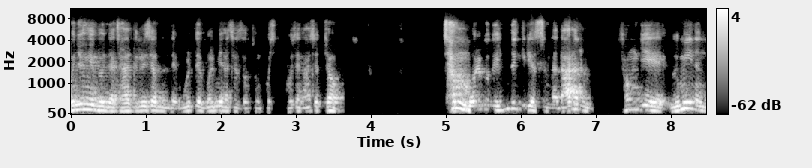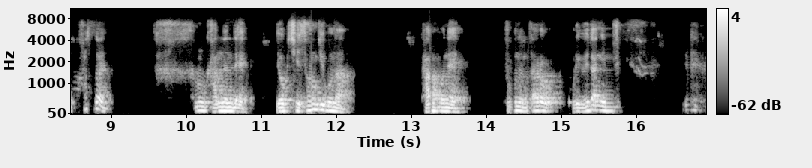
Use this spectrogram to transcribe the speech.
은정님도 이제 잘 들으셨는데 올 때 멀미하셔서 좀 고생- 고생하셨죠. 참 멀고도 힘든 길이었습니다. 나는 성지의 의미는 컸어요. 참 갔는데 역시 성지구나. 다음번에 두 분은 따로 우리 회장님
